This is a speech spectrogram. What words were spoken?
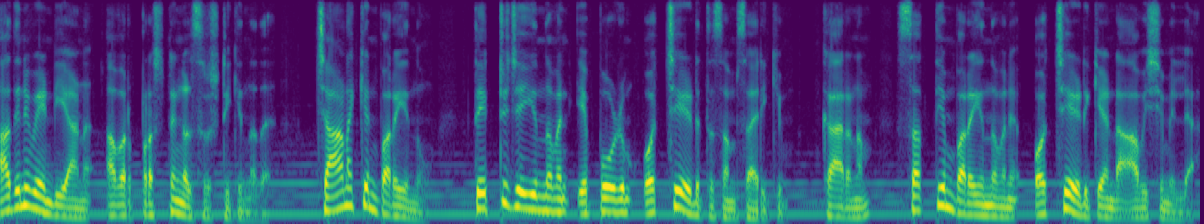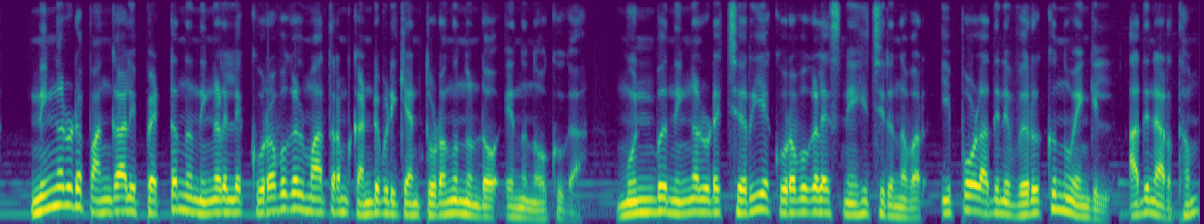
അതിനുവേണ്ടിയാണ് അവർ പ്രശ്നങ്ങൾ സൃഷ്ടിക്കുന്നത്. ചാണക്യൻ പറയുന്നു തെറ്റു ചെയ്യുന്നവൻ എപ്പോഴും ഒച്ചയെടുത്ത് സംസാരിക്കും. കാരണം സത്യം പറയുന്നവന് ഒച്ചയെടുക്കേണ്ട ആവശ്യമില്ല. നിങ്ങളുടെ പങ്കാളി പെട്ടെന്ന് നിങ്ങളിലെ കുറവുകൾ മാത്രം കണ്ടുപിടിക്കാൻ തുടങ്ങുന്നുണ്ടോ എന്ന് നോക്കുക. മുൻപ് നിങ്ങളുടെ ചെറിയ കുറവുകളെ സ്നേഹിച്ചിരുന്നവർ ഇപ്പോൾ അതിന് വെറുക്കുന്നുവെങ്കിൽ അതിനർത്ഥം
